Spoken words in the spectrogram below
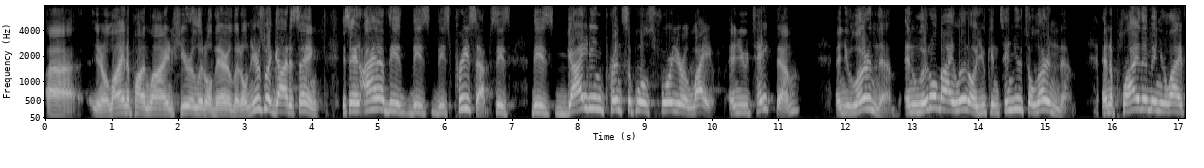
Uh, you know, line upon line, here a little, there a little. And here's what God is saying. He's saying, I have these, these, these precepts, these, these guiding principles for your life, and you take them and you learn them. And little by little, you continue to learn them and apply them in your life,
